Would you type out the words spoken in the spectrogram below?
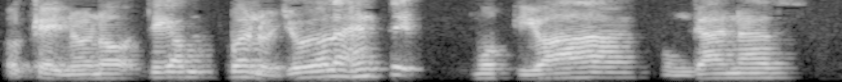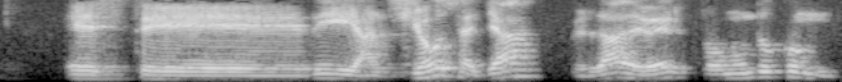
ok, no, no, digamos, bueno, yo veo a la gente motivada, con ganas, este, de, ansiosa ya, ¿verdad? De ver todo el mundo con,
